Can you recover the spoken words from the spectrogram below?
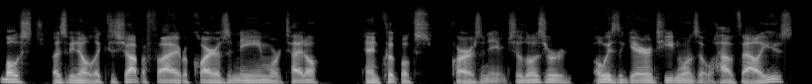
most, as we know, like Shopify requires a name or title and QuickBooks requires a name. So those are always the guaranteed ones that will have values,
